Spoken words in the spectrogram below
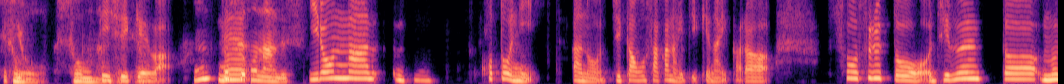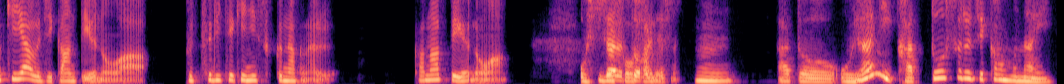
ですよ。そう、そうなんですよ。TCK は。本当そうなんです。いろんなうんことに、あの、時間を割かないといけないから、そうすると、自分と向き合う時間っていうのは、物理的に少なくなるかなっていうのはおっしゃ予る通りです。。うん。あと、親に葛藤する時間もない。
